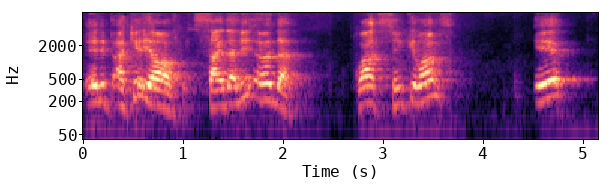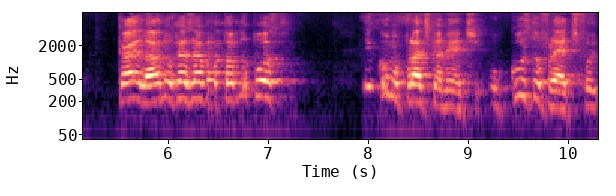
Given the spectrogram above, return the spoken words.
ele, aquele álcool sai dali, anda 4, 5 quilômetros e cai lá no reservatório do posto. E como praticamente o custo do frete foi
